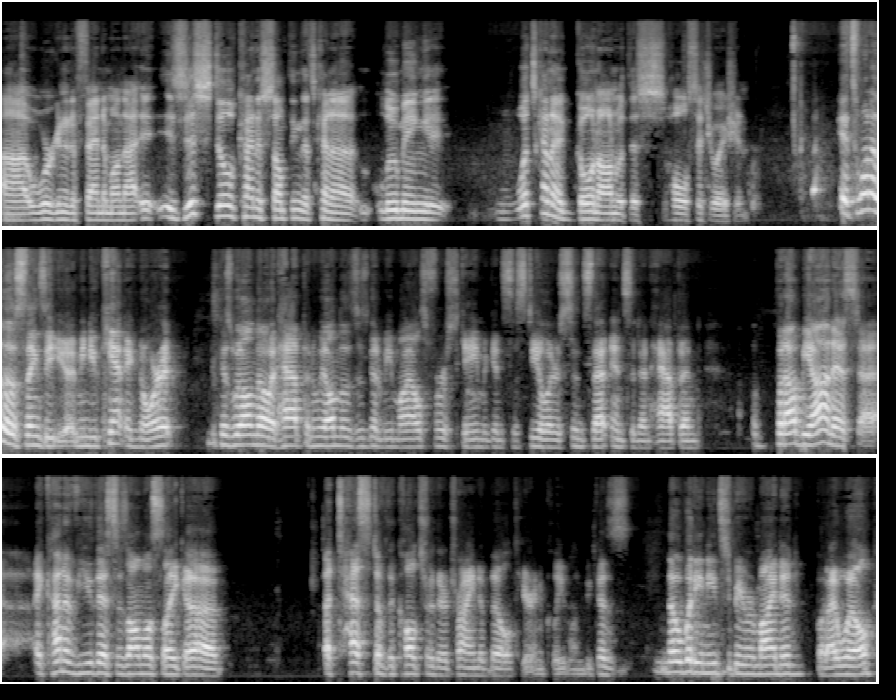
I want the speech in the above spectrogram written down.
Uh, we're going to defend him on that. Is this still kind of something that's kind of looming? What's kind of going on with this whole situation? it's one of those things that you, I mean, you can't ignore it because we all know it happened. We all know this is going to be Myles' first game against the Steelers since that incident happened. But I'll be honest, I, I kind of view this as almost like a a test of the culture they're trying to build here in Cleveland because nobody needs to be reminded, but I will.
